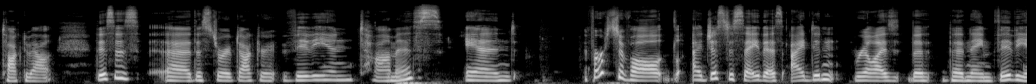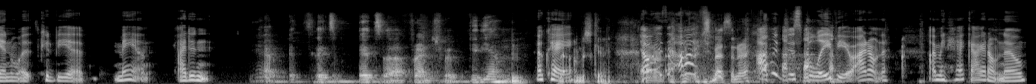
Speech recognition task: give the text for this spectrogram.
talked about. This is uh, the story of Dr. Vivian Thomas. And first of all, I, just to say this, I didn't realize the, the name Vivian was, could be a man. I didn't. Yeah, it's it's it's uh, French with Vivian. Okay. I'm just kidding. Oh, I don't know. it's- oh, I'm just messing around. I would just believe you. I don't know. I mean, heck, I don't know.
